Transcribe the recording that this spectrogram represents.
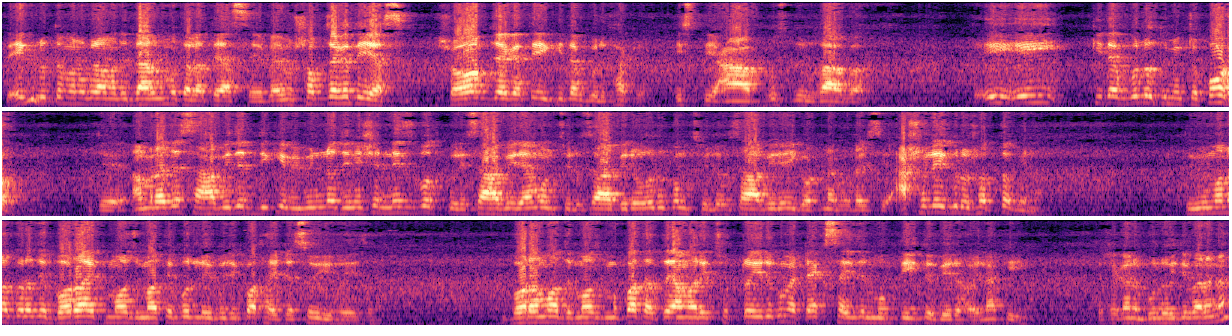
তো এগুলো তো মনে করো আমাদের দারুল মোতালাতে আছে, বা এবং সব জায়গাতেই আছে। সব জায়গাতে এই কিতাবগুলো থাকে ইস্তিয়াব উসদুল গাবা। তো এই এই কিতাবগুলো তুমি একটু পড়ো। যে আমরা যে সাহাবিদের দিকে বিভিন্ন জিনিসের নেজবত করি, সাহাবির এমন ছিল, সাহাবির ওরকম ছিল, সাহাবির এই ঘটনা ঘটাইছে। আসলে এগুলো সত্য কিনা? তুমি মনে করো যে বড় এক মজমাতে বললেই বুঝি কথা এটা সই হয়ে যায়। বড় মজ, মজমা কথাতে আমার এই ছোট্ট এরকম একটা এক সাইজের মুখ দিয়েই তো বের হয় নাকি? সেখানে ভুল হইতে পারে না?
